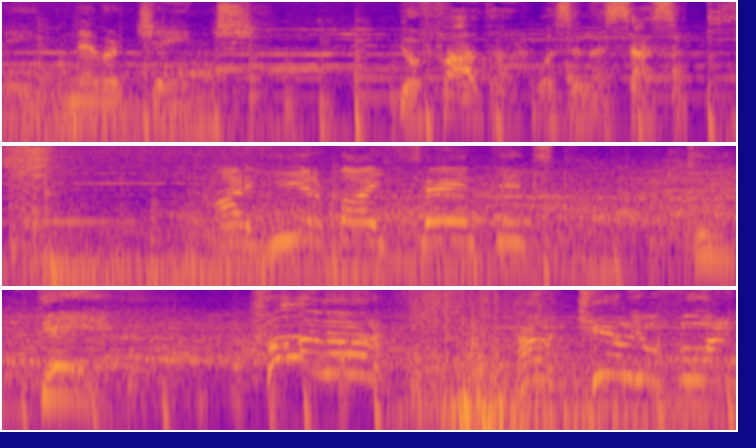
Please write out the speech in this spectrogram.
They never change. Your father was an assassin. Are hereby sentenced To death! Father! I'll kill you for what you've done!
